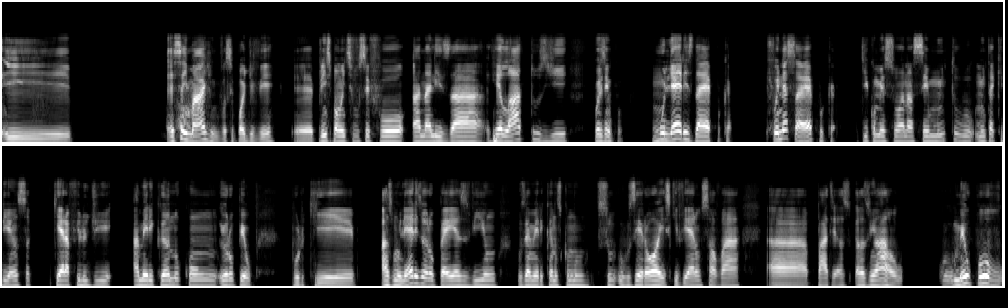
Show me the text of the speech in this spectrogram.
E essa imagem você pode ver, é, principalmente se você for analisar relatos de, por exemplo, mulheres da época. Foi nessa época que começou a nascer muito, muita criança que era filho de americano com europeu, porque as mulheres europeias viam os americanos como os heróis que vieram salvar a pátria. Elas, elas viam, ah, o, o meu povo,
